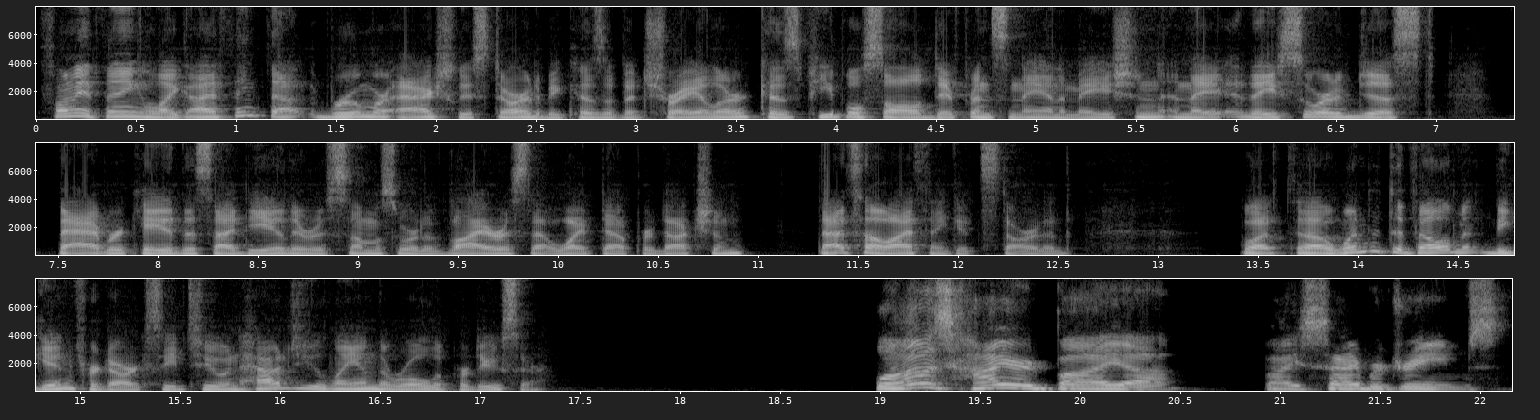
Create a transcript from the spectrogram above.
Funny thing, like I think that rumor actually started because of a trailer, because people saw a difference in animation, and they they sort of just fabricated this idea there was some sort of virus that wiped out production. That's how I think it started. But uh, when did development begin for Dark Seed 2, and how did you land the role of producer? Well, I was hired by uh, by Cyber Dreams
